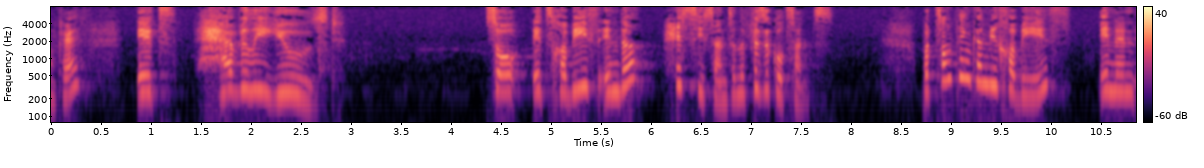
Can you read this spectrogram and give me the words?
Okay? It's heavily used. So it's khabith in the hissi sense, in the physical sense. But something can be khabith in an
